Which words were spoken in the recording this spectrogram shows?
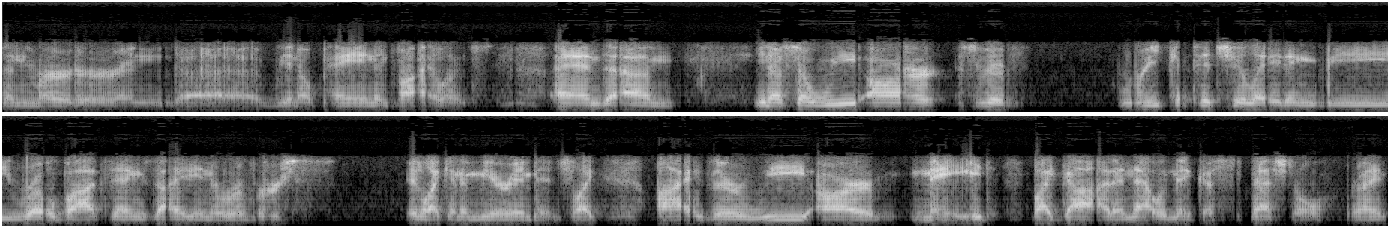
and murder and uh, you know pain and violence? And um, you know, so we are sort of recapitulating the robot's anxiety in a reverse like in a mirror image. Like either we are made by god and that would make us special right?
